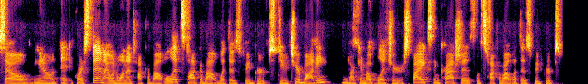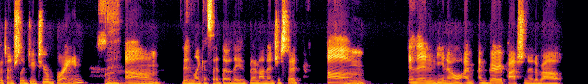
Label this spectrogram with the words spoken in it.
So, you know, of course, then I would want to talk about, well, let's talk about what those food groups do to your body. I'm talking about blood sugar spikes and crashes. Let's talk about what those food groups potentially do to your brain. Right. Um, then, like I said, though, they, they're not interested. Um, and then, you know, I'm, I'm very passionate about,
